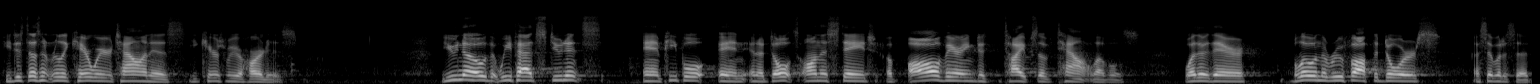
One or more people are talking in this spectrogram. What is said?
He just doesn't really care where your talent is, He cares where your heart is. You know that we've had students and people and, and adults on this stage of all varying types of talent levels, whether they're blowing the roof off the doors. I said what I said.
